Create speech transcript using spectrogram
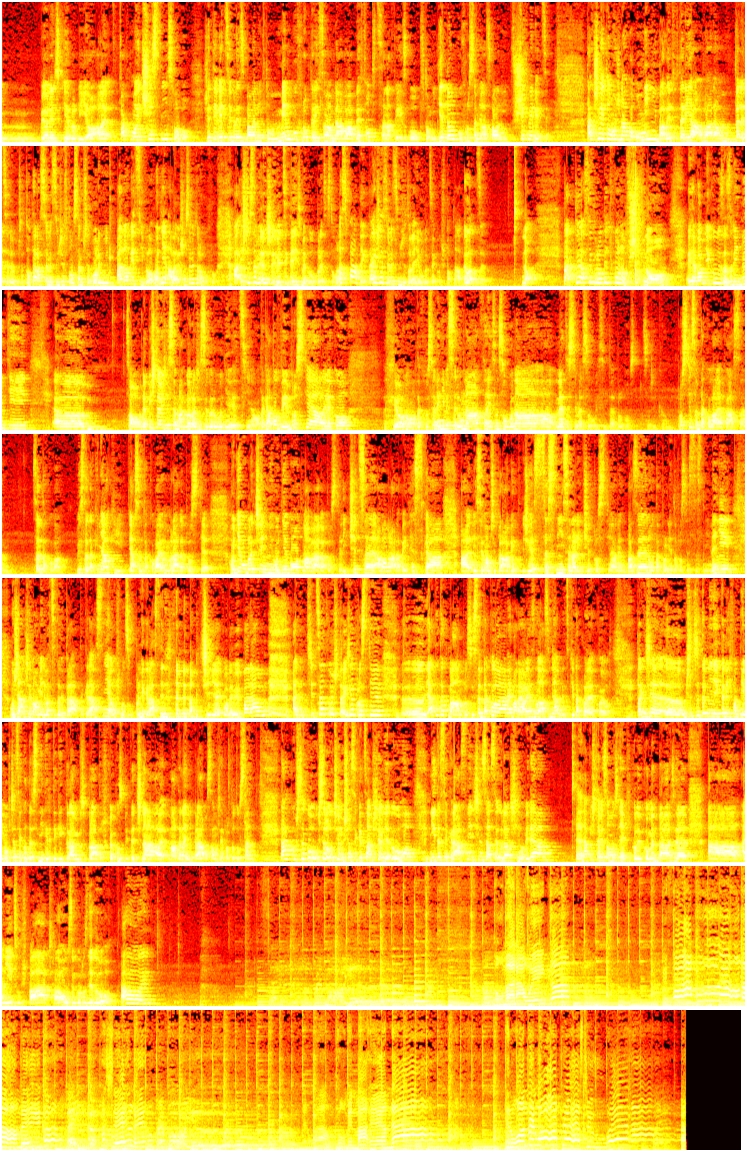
pionýrský je blbý, jo, ale fakt moje čestné slovo, že ty věci byly zbalené v tom mým kufru, který jsem vám dávala ve fotce na Facebook, v tom jednom kufru jsem měla zbalené všechny věci. Takže je to možná o umění balit, který já ovládám velice dobře. To teda si myslím, že v tom jsem přeborník. Ano, věcí bylo hodně, ale vyšlo se mi to do kufru. A ještě se mi vyšly věci, které jsme koupili cestou na zpátek, takže si myslím, že to není vůbec jako špatná bilance. No, tak to je asi pro teď všechno. Já vám děkuji za zhlídnutí. Um, co, nepište mi, že jsem magor že si beru hodně věcí, no. Tak já to vím prostě, ale jako, ach jo, no, tak prostě není mi 17 a nejsem svobodná a ne, to s tím nesouvisí, to je blbost, co říkám. Prostě jsem taková, jaká jsem. Jsem taková. Vy jste taky nějaký, já jsem taková, já mám ráda prostě hodně oblečení, hodně bod, mám ráda prostě líčit se a mám ráda být hezká a jestli vám připadá být, že je cestný se nalíčit prostě, já nevím, bazénu, tak pro mě to prostě cestný není. Možná, že vám je 20 a vypadáte krásně, já už moc úplně krásně na líčení jako nevypadám, ani 30 už, takže prostě uh, já to tak mám, prostě jsem taková, nebo ne, ale já jsem asi měla vždycky takhle, jako jo. Takže uh, ušetřete mě některý fakt občas jako drsný kritiky, která mi připadá trošku jako zbytečná, ale máte na ní právo, samozřejmě, proto tu jsem. Tak už se, už se loučím, už asi kecám šilně dlouho. Mějte se krásně, těším se asi u dalšího videa. Eh, napište mi samozřejmě jakýkoliv komentáře a, a nic už pá, čau, jsem to hrozně dlouho. Ahoj! moment I wait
